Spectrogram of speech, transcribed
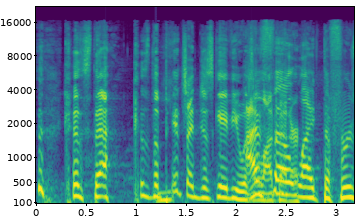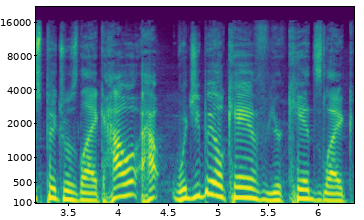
because that because the pitch I just gave you was a I lot felt like the first pitch was like, how how would you be okay if your kids like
